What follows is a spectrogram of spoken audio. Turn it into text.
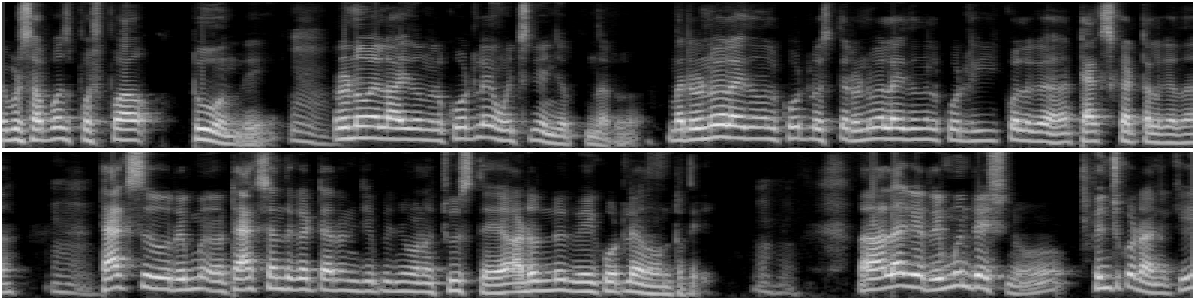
ఇప్పుడు సపోజ్ పుష్ప టూ ఉంది. రెండు వేల ఐదు వందల కోట్లు ఏమో వచ్చినాయి అని చెప్తున్నారు. మరి రెండు వేల ఐదు వందల కోట్లు వస్తే రెండు వేల ఐదు వందల కోట్లు ఈక్వల్గా ట్యాక్స్ కట్టాలి కదా. ట్యాక్స్ రిమ్ ట్యాక్స్ ఎంత కట్టారని చెప్పి మనం చూస్తే ఆడ ఉండేది వెయ్యి కోట్లు ఏమైనా ఉంటుంది. అలాగే రెమ్యునరేషన్ పెంచుకోవడానికి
